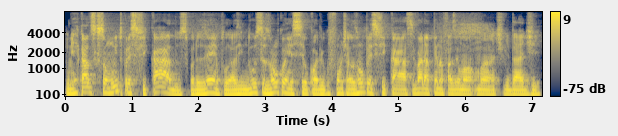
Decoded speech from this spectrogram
em mercados que são muito precificados, por exemplo, as indústrias vão conhecer o código-fonte, elas vão precificar se vale a pena fazer uma, uma atividade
